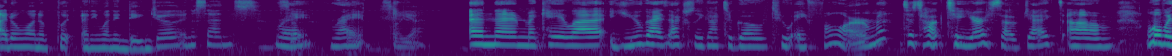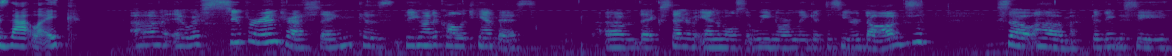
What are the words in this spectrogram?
I don't want to put anyone in danger in a sense. Right, So, right. so yeah. And then, Michaela, you guys actually got to go to a farm to talk to your subject. Um, what was that like? Um, it was super interesting because being on a college campus, um, the extent of animals that we normally get to see are dogs. So um, getting to see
